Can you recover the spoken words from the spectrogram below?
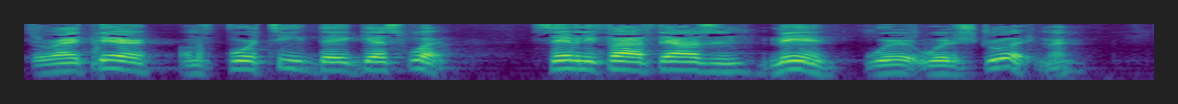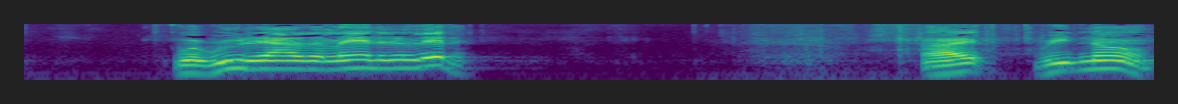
So right there, on the fourteenth day, guess what? Seventy-five thousand men were, were destroyed, man were rooted out of the land of the living. All right, reading on.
